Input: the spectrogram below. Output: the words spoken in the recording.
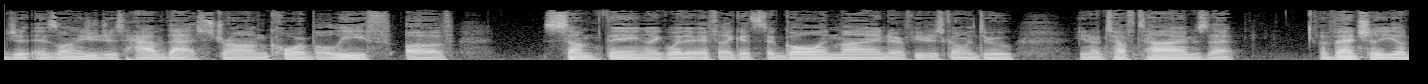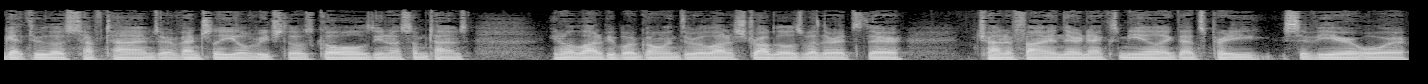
as long as you just have that strong core belief of something, like whether if like it's the goal in mind or if you're just going through, you know, tough times, that eventually you'll get through those tough times or eventually you'll reach those goals. You know, sometimes, you know, a lot of people are going through a lot of struggles, whether it's they're trying to find their next meal, like that's pretty severe, or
